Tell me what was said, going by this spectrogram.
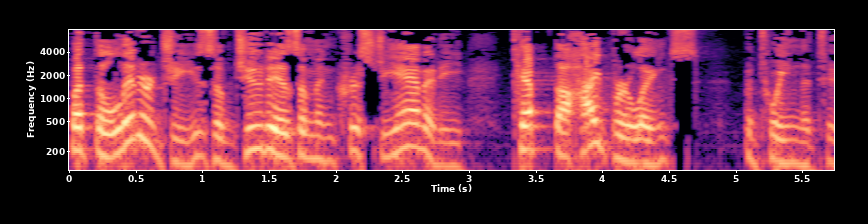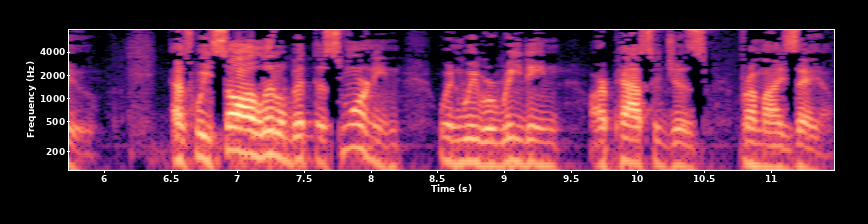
But the liturgies of Judaism and Christianity kept the hyperlinks between the two as we saw a little bit this morning when we were reading our passages from Isaiah.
